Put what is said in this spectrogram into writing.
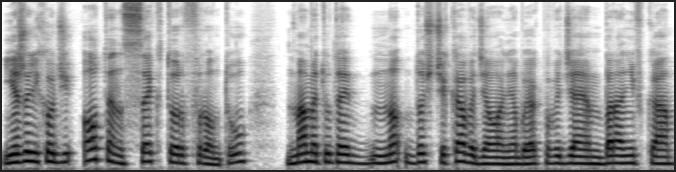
Jeżeli chodzi o ten sektor frontu, mamy tutaj no, dość ciekawe działania, bo jak powiedziałem, Baraniwka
